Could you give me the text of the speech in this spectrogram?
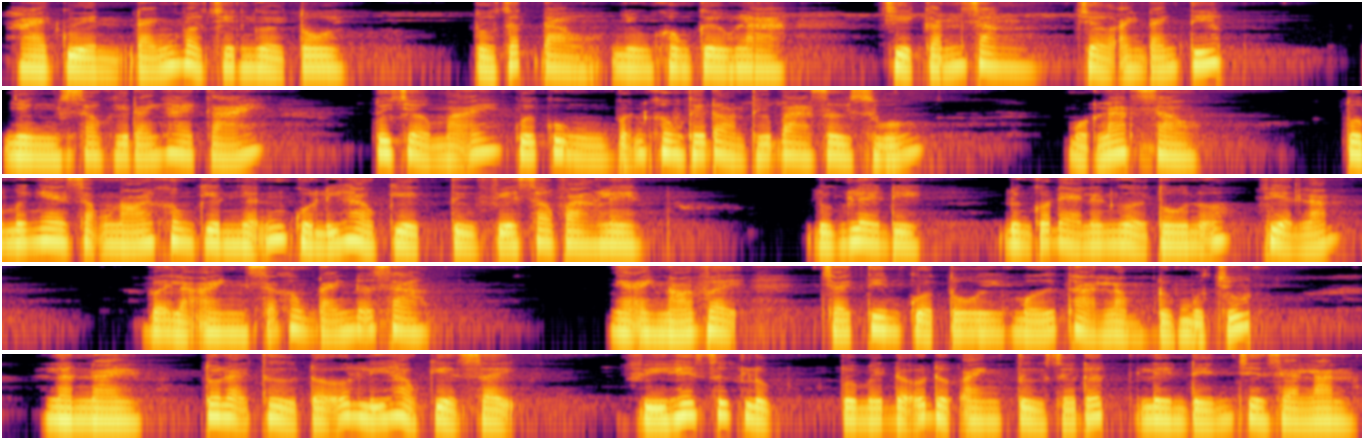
Hai quyền đánh vào trên người tôi. Tôi rất đau, nhưng không kêu là Chỉ cắn răng chờ anh đánh tiếp. Nhưng sau khi đánh hai cái, Tôi chờ mãi cuối cùng vẫn không thấy đòn thứ ba rơi xuống. Một lát sau Tôi mới nghe giọng nói không kiên nhẫn của Lý Hào Kiệt từ phía sau vang lên. Đứng lên đi, Đừng có đè lên người tôi nữa, Phiền lắm. Vậy là anh sẽ không đánh nữa sao? Nghe anh nói vậy, Trái tim của tôi mới thả lỏng được một chút. Lần này, tôi lại thử đỡ Lý Hảo Kiệt dậy. Phí hết sức lực, tôi mới đỡ được anh từ dưới đất lên đến trên xe lăn.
